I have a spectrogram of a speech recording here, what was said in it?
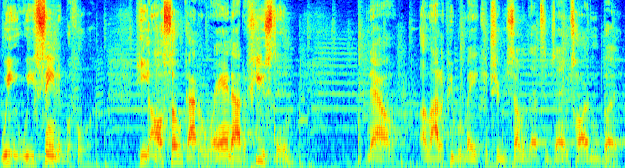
We we've seen it before. He also got ran out of Houston. Now, a lot of people may contribute some of that to James Harden, but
